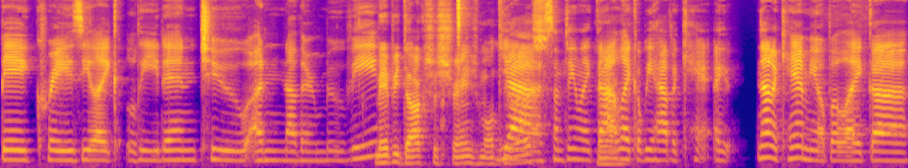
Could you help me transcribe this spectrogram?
big, crazy, like lead in to another movie. Maybe Doctor Strange multiverse. Yeah, something like that. Yeah. Like we have a, ca- a not a cameo, but like uh,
